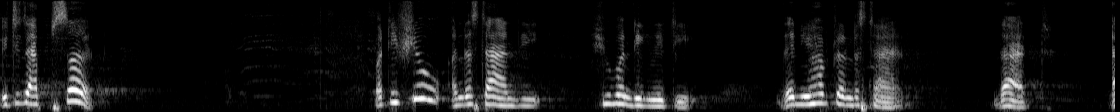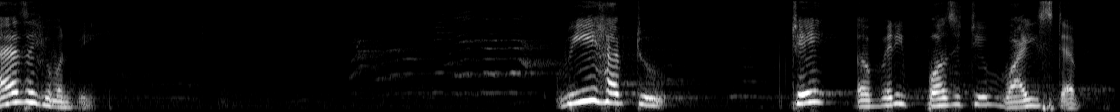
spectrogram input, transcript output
It is absurd. But if you understand the human dignity, then you have to understand that as a human being, we have to take a very positive, wise step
